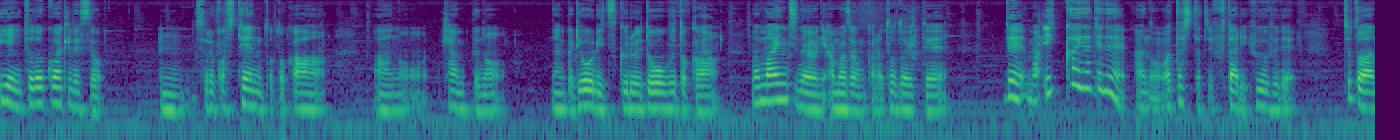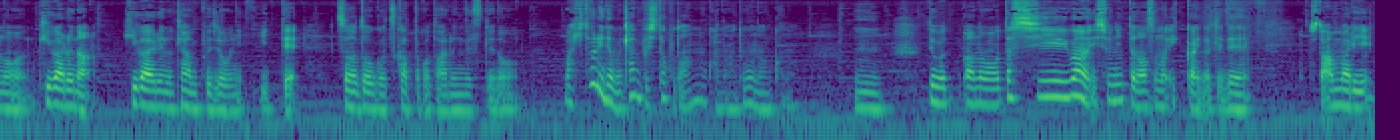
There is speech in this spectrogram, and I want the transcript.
ー、家に届くわけですよ。うん、それこそテントとかあのキャンプのなんか料理作る道具とか、まあ、毎日のように Amazon から届いてで、まあ、1回だけねあの私たち2人夫婦でちょっとあの気軽な日帰りのキャンプ場に行ってその道具を使ったことあるんですけど、まあ、1人でもキャンプしたことあんのかな？どうなんかな？うん、でもあの私は一緒に行ったのはその1回だけでちょっとあんまり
